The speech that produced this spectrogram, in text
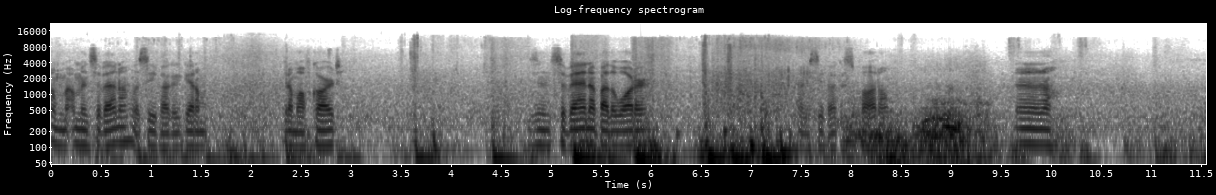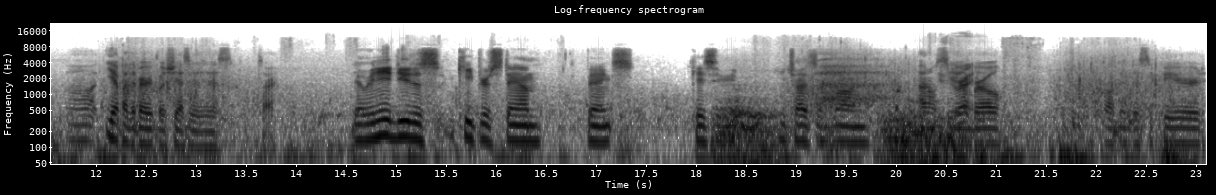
I'm, I'm in Savannah. Let's see if I can get him. Get him off guard. He's in Savannah by the water. Trying to see if I can spot him. No, no, no. Uh, yeah, by the berry bush. Yes, yes, yes. Sorry. Yeah, we need you to s- keep your stem, Banks, in case he he tries to run. I don't He's see him, bro. Fucking disappeared.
